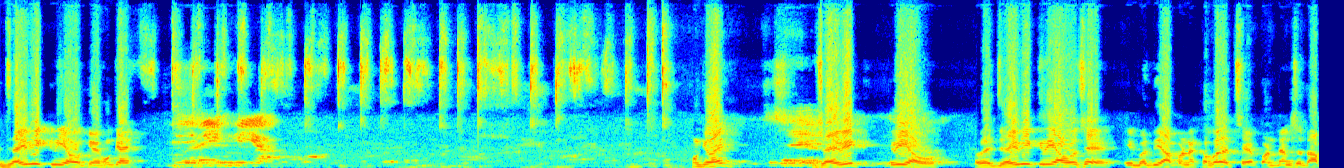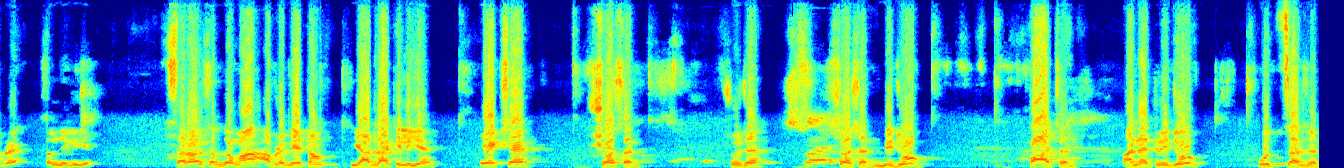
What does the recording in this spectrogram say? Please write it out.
જૈવિક ક્રિયાઓ કે શું કે શું કહેવાય? જૈવિક ક્રિયાઓ. હવે જૈવિક ક્રિયાઓ છે એ બધી આપણને ખબર જ છે પણ તેમ છતાં આપણે સમજી લઈએ. સરળ શબ્દોમાં આપણે બે ત્રણ યાદ રાખી લઈએ. એક છે શ્વસન. શું છે? શ્વસન. બીજું પાચન. અને ત્રીજું ઉત્સર્જન.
